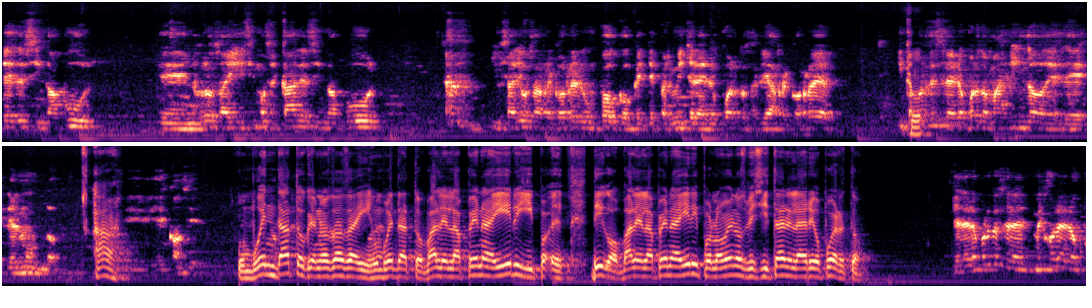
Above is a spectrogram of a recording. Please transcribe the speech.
desde Singapur. Eh, nosotros ahí hicimos escala en Singapur y salimos a recorrer un poco, que te permite el aeropuerto salir a recorrer y que aparte es el aeropuerto más lindo del mundo. Ah. Eh, un buen dato que nos das ahí, un buen dato. Vale la pena ir y, digo, vale la pena ir y por lo menos visitar el aeropuerto. El aeropuerto es el mejor aeropuerto,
